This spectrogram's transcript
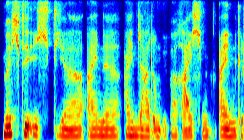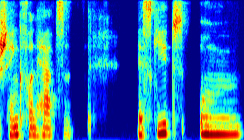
möchte ich dir eine Einladung überreichen, ein Geschenk von Herzen. Es geht um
